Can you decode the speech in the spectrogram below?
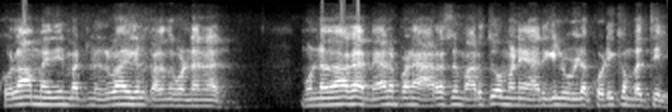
குலாம் மைதீன் மற்றும் நிர்வாகிகள் கலந்து கொண்டனர். முன்னதாக மேலப்பனை அரசு மருத்துவமனை அருகில் உள்ள கொடிக்கம்பத்தில்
